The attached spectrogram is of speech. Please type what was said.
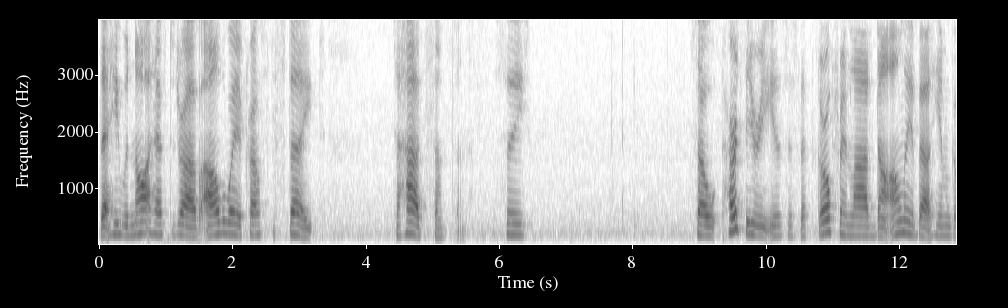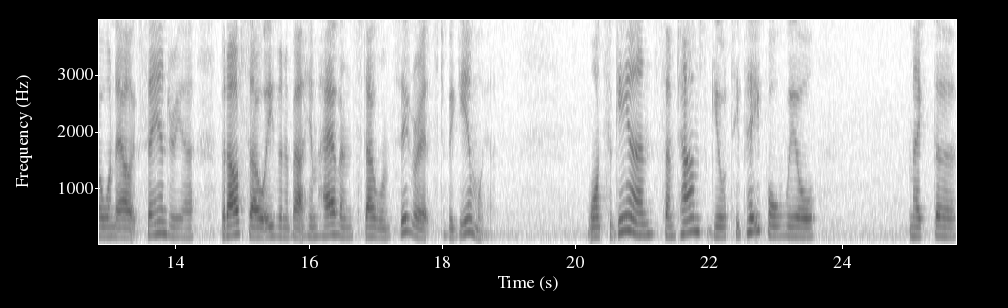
that he would not have to drive all the way across the state to hide something. See? So her theory is is that the girlfriend lied not only about him going to Alexandria, but also even about him having stolen cigarettes to begin with. Once again, sometimes guilty people will make the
